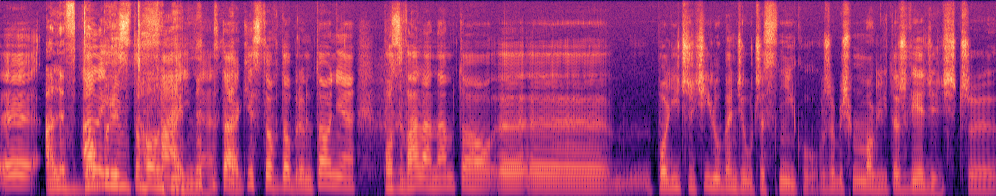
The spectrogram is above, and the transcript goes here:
e, Ale w ale dobrym jest to tonie. fajne. Tak, jest to w dobrym tonie. Pozwala nam to e, e, policzyć, ilu będzie uczestników, żebyśmy mogli też wiedzieć, czy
